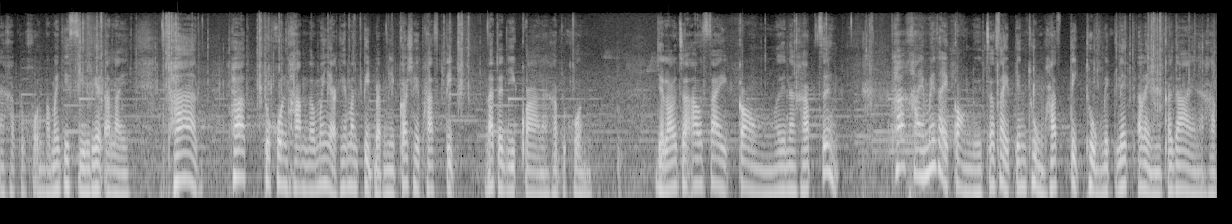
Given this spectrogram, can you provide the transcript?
นะครับ ทุกคนเราไม่ได้ซีเรียสอะไร ถ้าถ้าทุกคนทำแล้วไม่อยากให้มันติดแบบนี้ก็ใช้พลาสติกน่าจะดีกว่านะครับทุกคน เดี๋ยวเราจะเอาใส่กล่องเลยนะครับ ซึ่งถ้าใครไม่ใส่กล่องหรือจะใส่เป็นถุงพลาสติกถุงเล็ก ๆ อะไรอย่างนี้ก็ได้นะครับ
